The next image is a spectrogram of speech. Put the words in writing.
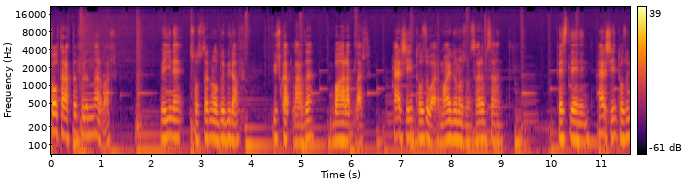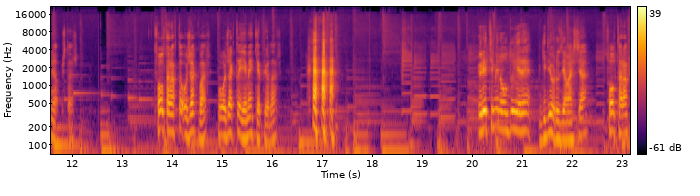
Sol tarafta fırınlar var. Ve yine sosların olduğu bir raf. Üst katlarda baharatlar. Her şeyin tozu var. Maydanozun, sarımsağın, fesleğenin, her şeyin tozunu yapmışlar. Sol tarafta ocak var. Bu ocakta yemek yapıyorlar. Üretimin olduğu yere gidiyoruz yavaşça. Sol taraf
